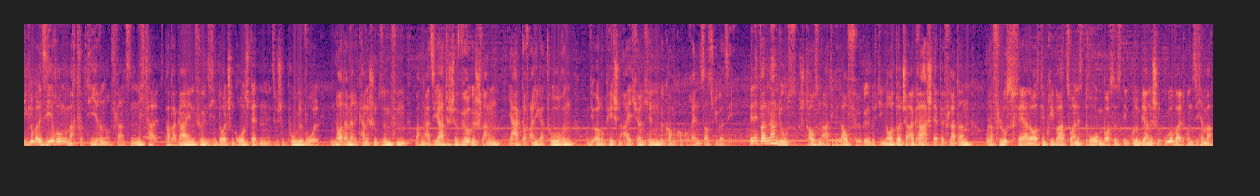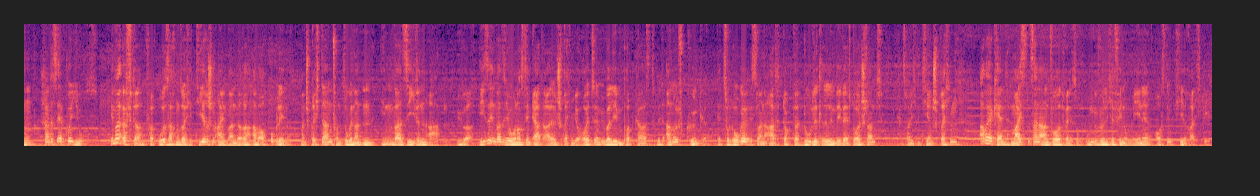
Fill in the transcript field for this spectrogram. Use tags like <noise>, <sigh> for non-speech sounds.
Die Globalisierung macht vor Tieren und Pflanzen nicht Halt. Papageien fühlen sich in deutschen Großstädten inzwischen pudelwohl. In nordamerikanischen Sümpfen machen asiatische Würgeschlangen Jagd auf Alligatoren und die europäischen Eichhörnchen bekommen Konkurrenz aus Übersee. Wenn etwa Nandus, straußenartige Laufvögel, durch die norddeutsche Agrarsteppe flattern oder Flusspferde aus dem Privatzoo eines Drogenbosses den kolumbianischen Urwald unsicher machen, scheint das eher kurios. Immer öfter verursachen solche tierischen Einwanderer aber auch Probleme. Man spricht dann von sogenannten invasiven Arten. Über diese Invasion aus dem Erdall sprechen wir heute im Überleben-Podcast mit Arnulf Könke. Der Zoologe ist so eine Art Dr. Doolittle im WWF Deutschland, kann zwar nicht mit Tieren sprechen, aber er kennt meistens eine Antwort, wenn es um ungewöhnliche Phänomene aus dem Tierreich geht.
